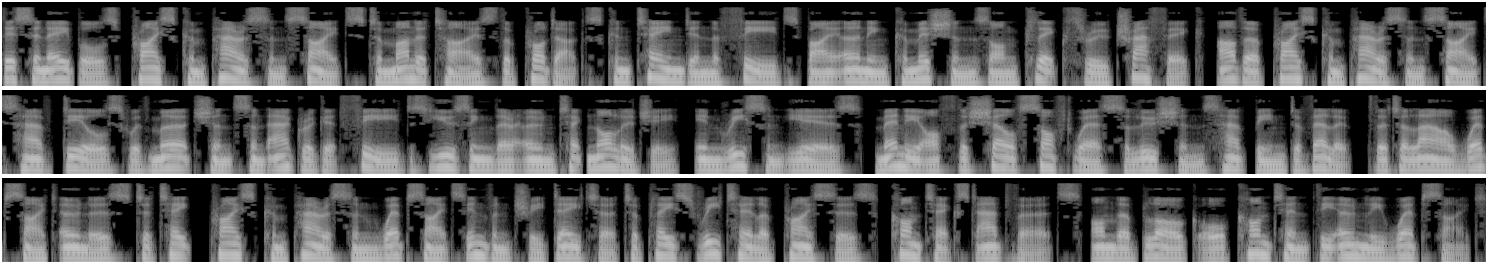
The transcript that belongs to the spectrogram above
This enables price comparison sites to monetize the products contained in the feeds by earning commissions on click-through traffic. Other price comparison sites have deals with merchants and aggregate feeds using their own technology. In recent years, many off-the-shelf software solutions have been developed that allow website owners to take price comparison websites inventory data to place retailer prices, context adverts adverts on their blog or content the only website.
